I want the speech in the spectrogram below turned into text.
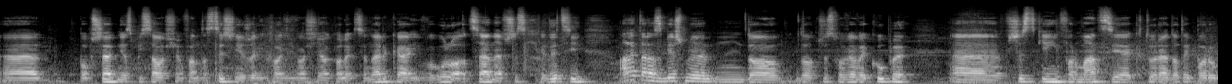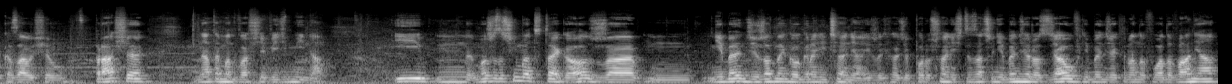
e, poprzednio spisało się fantastycznie, jeżeli chodzi właśnie o kolekcjonerkę i w ogóle o cenę wszystkich edycji, ale teraz zbierzmy mm, do, do przysłowiowej kupy e, wszystkie informacje, które do tej pory ukazały się w prasie na temat właśnie Wiedźmina. I mm, może zacznijmy od tego, że mm, nie będzie żadnego ograniczenia, jeżeli chodzi o poruszanie się, to znaczy nie będzie rozdziałów, nie będzie ekranów ładowania.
